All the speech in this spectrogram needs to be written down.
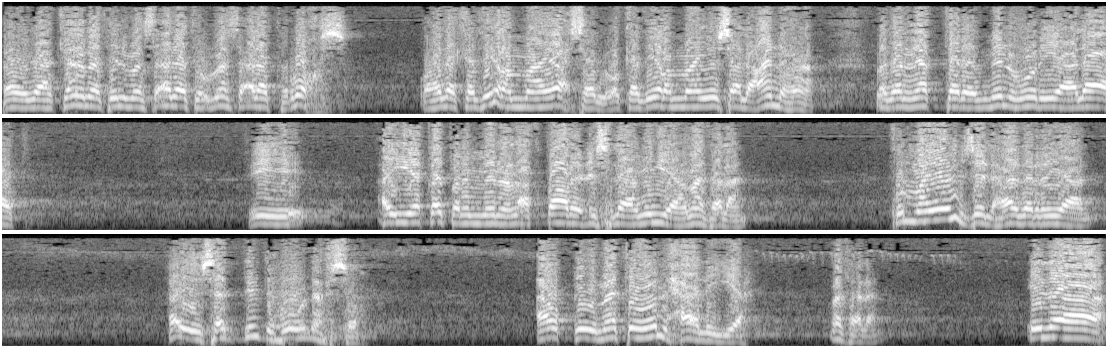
فإذا كانت المسألة مسألة رخص وهذا كثيرا ما يحصل وكثيرا ما يسأل عنها. مثلا يقترب منه ريالات في أي قطر من الأقطار الإسلامية مثلا ثم ينزل هذا الريال فيسدده نفسه أو قيمته الحالية مثلا. إذا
